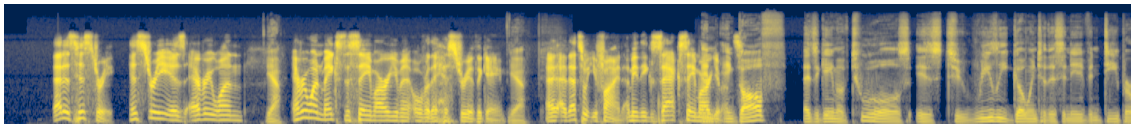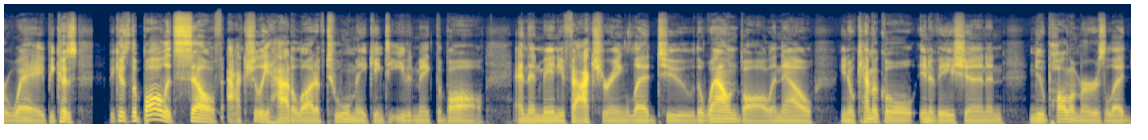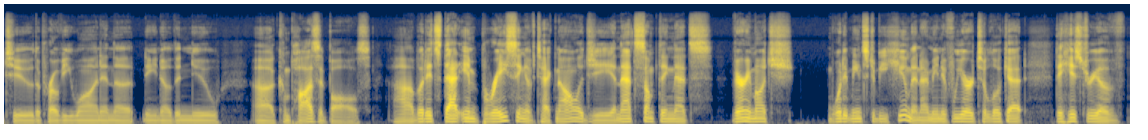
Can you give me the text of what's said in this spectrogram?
That is history. History is everyone Yeah. everyone makes the same argument over the history of the game. Yeah. I, I- that's what you find. I mean, the exact same arguments. And, golf as a game of tools is to really go into this in an even deeper way because because the ball itself actually had a lot of tool making to even make the ball and then manufacturing led to the wound ball and now you know chemical innovation and new polymers led to the pro v1 and the you know the new uh, composite balls uh, but it's that embracing of technology and that's something that's very much what it means to be human. I mean, if we are to look at the history of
